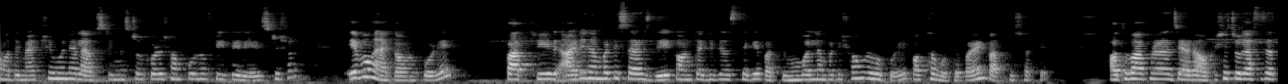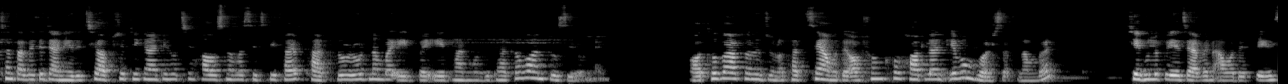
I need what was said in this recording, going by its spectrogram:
আমাদের ম্যাট্রিমোনিয়াল অ্যাপসটি ইনস্টল করে সম্পূর্ণ ফ্রিতে রেজিস্ট্রেশন এবং অ্যাকাউন্ট করে পাত্রীর আইডি নাম্বারটি সার্চ দিয়ে কন্ট্যাক্ট ডিটেলস থেকে পাত্রীর মোবাইল নাম্বারটি সংগ্রহ করে কথা বলতে পারেন পাত্রীর সাথে। অথবা আপনারা যারা অফিসে চলে আসতে যাচ্ছেন তাদেরকে জানিয়ে দিচ্ছি অফিসের ঠিকানাটি হচ্ছে house number sixty five third floor road number eight by A Dhanmondi, Dhaka one two zero nine অথবা আপনাদের জন্য থাকছে আমাদের অসংখ্য হটলাইন এবং হোয়াটসঅ্যাপ নাম্বার সেগুলো পেয়ে যাবেন আমাদের পেজ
